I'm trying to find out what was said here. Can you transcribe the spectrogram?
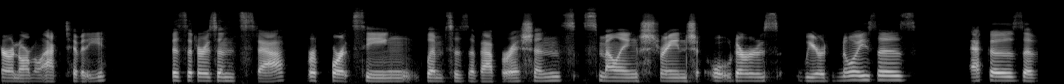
paranormal activity. Visitors and staff report seeing glimpses of apparitions, smelling strange odors, weird noises, echoes of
